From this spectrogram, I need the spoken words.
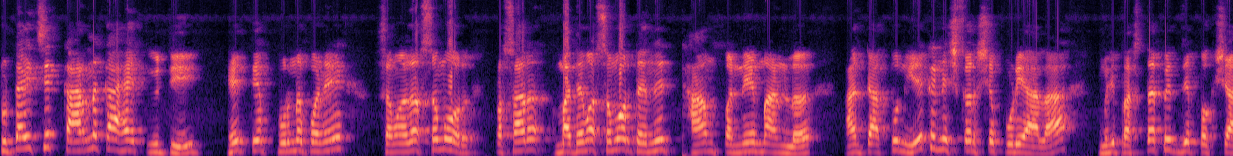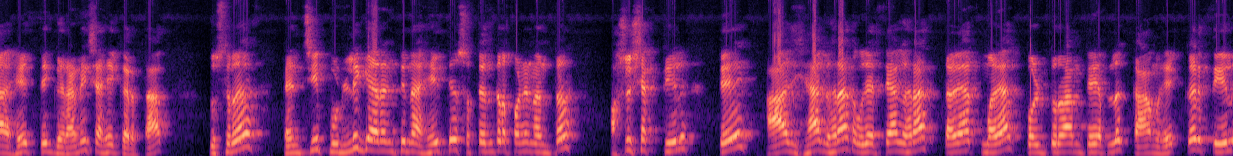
तुटायचे कारण काय आहेत युती? हे ते पूर्णपणे समाजासमोर प्रसार माध्यमासमोर त्यांनी ठामपणे मांडलं. आणि त्यातून एक निष्कर्ष पुढे आला म्हणजे प्रस्थापित जे पक्ष आहेत ते घराणेशाही करतात. दुसरं त्यांची पुढली गॅरंटी नाही ते स्वतंत्रपणे नंतर असू शकतील. ते आज ह्या घरात उद्या त्या घरात तळ्यात मळ्यात पलटुराम ते आपलं काम हे करतील.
